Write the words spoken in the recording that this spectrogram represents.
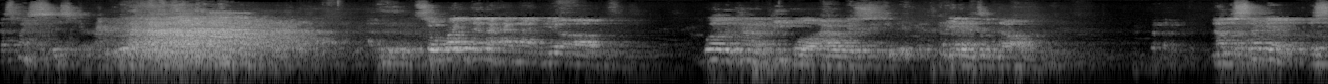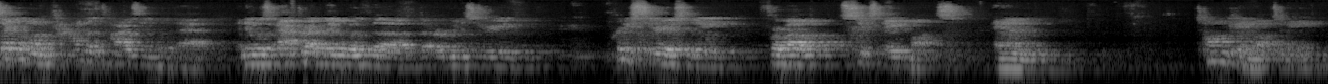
that's my sister. Well, the kind of people I was getting to know. Now, the second, the second one kind of ties in with that, and it was after I'd been with the, the Urban Ministry pretty seriously for about six, eight months, and Tom came up to me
